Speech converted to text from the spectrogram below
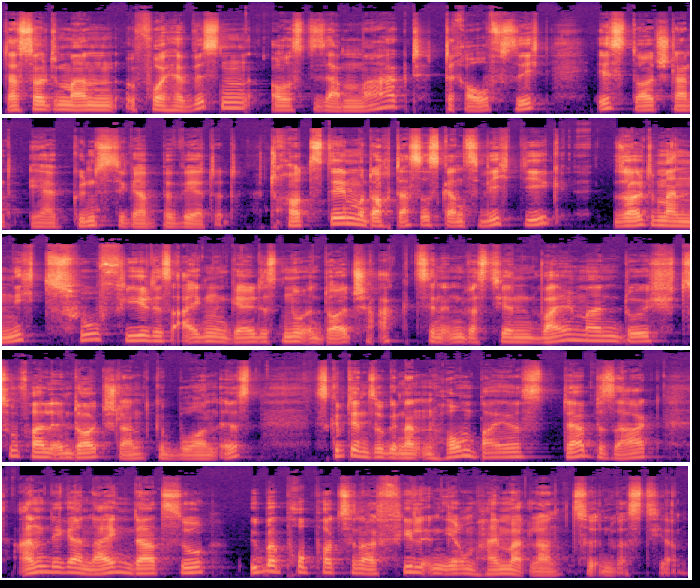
das sollte man vorher wissen, aus dieser Marktdraufsicht ist Deutschland eher günstiger bewertet. Trotzdem, und auch das ist ganz wichtig, sollte man nicht zu viel des eigenen Geldes nur in deutsche Aktien investieren, weil man durch Zufall in Deutschland geboren ist. Es gibt den sogenannten Home Bias, der besagt, Anleger neigen dazu, überproportional viel in ihrem Heimatland zu investieren.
